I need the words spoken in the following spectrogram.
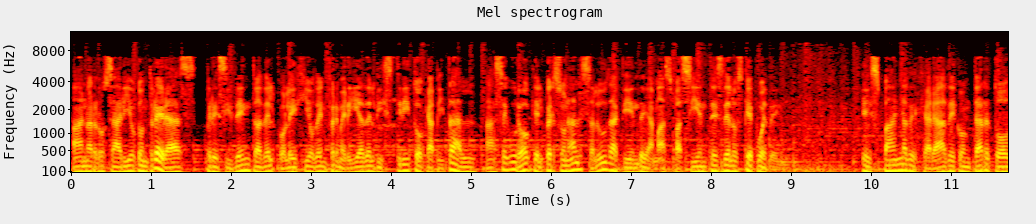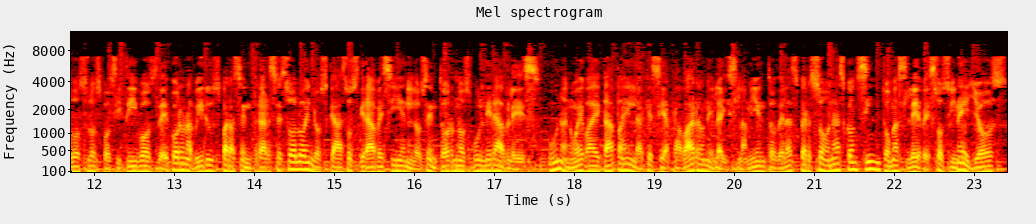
Ana Rosario Contreras, presidenta del Colegio de Enfermería del Distrito Capital, aseguró que el personal salud atiende a más pacientes de los que pueden. España dejará de contar todos los positivos de coronavirus para centrarse solo en los casos graves y en los entornos vulnerables, una nueva etapa en la que se acabaron el aislamiento de las personas con síntomas leves o sin ellos,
